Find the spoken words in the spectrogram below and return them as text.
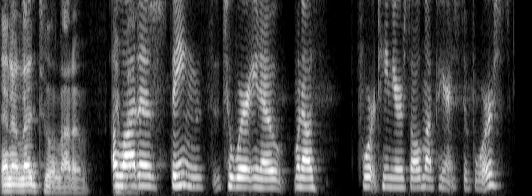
and it led to a lot of a events. lot of things to where you know when I was 14 years old, my parents divorced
